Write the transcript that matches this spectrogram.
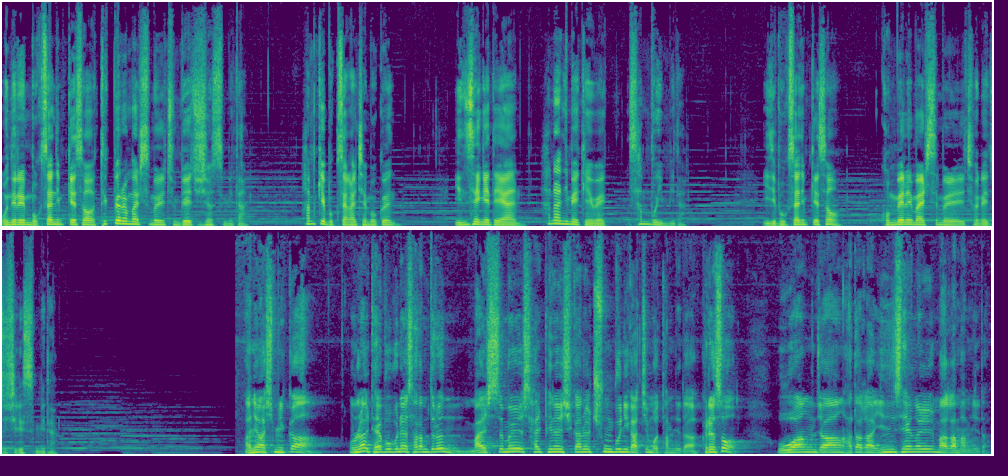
오늘은 목사님께서 특별한 말씀을 준비해 주셨습니다. 함께 묵상할 제목은 인생에 대한 하나님의 계획 3부입니다. 이제 목사님께서 권면의 말씀을 전해 주시겠습니다. 안녕하십니까? 오늘날 대부분의 사람들은 말씀을 살피는 시간을 충분히 갖지 못합니다. 그래서 우왕좌왕하다가 인생을 마감합니다.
